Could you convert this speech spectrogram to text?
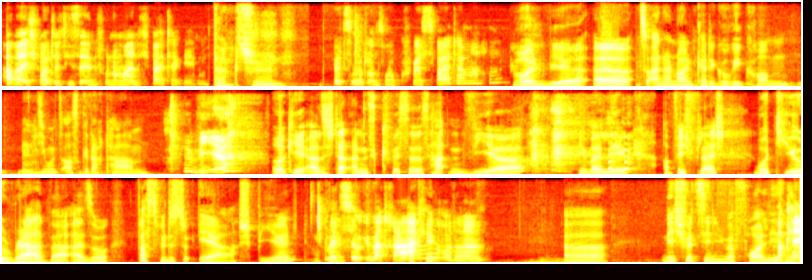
aber ich wollte diese Infonummer nicht weitergeben. Dankeschön. Willst du mit unserem Quiz weitermachen? Wollen wir äh, zu einer neuen Kategorie kommen, die wir uns ausgedacht haben? Wir. Okay, also statt eines Quizzes hatten wir überlegt, ob wir vielleicht Would You Rather, also was würdest du eher spielen? Okay. Willst du übertragen Okay. oder? Äh, nee, ich würde es dir lieber vorlesen, Okay.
